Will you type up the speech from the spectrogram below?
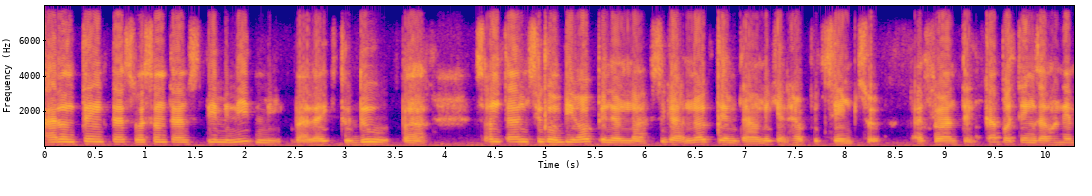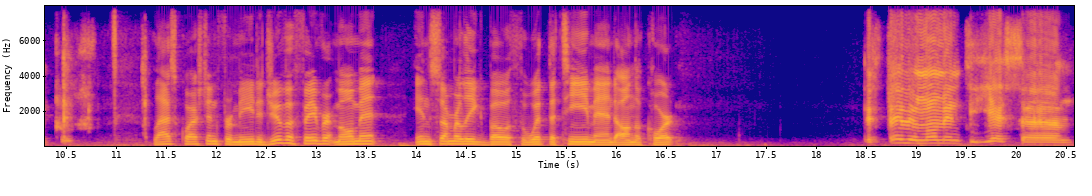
I don't think that's what sometimes team need me, but like to do. But sometimes you're gonna be open enough. So you gotta knock them down. It can help the team too. That's one thing. Couple things I want to improve. Last question for me. Did you have a favorite moment in Summer League, both with the team and on the court? The favorite moment, yes. Um,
